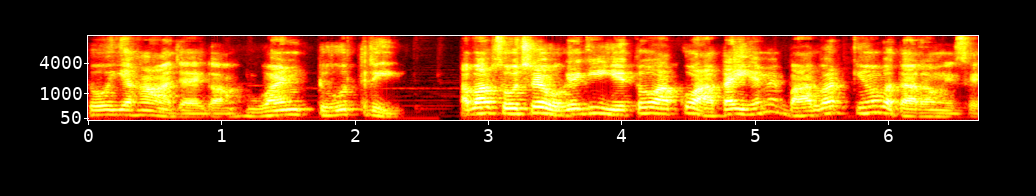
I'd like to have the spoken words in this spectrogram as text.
तो यहाँ आ जाएगा वन टू थ्री अब आप सोच रहे होगे कि ये तो आपको आता ही है, मैं बार बार क्यों बता रहा हूँ इसे?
